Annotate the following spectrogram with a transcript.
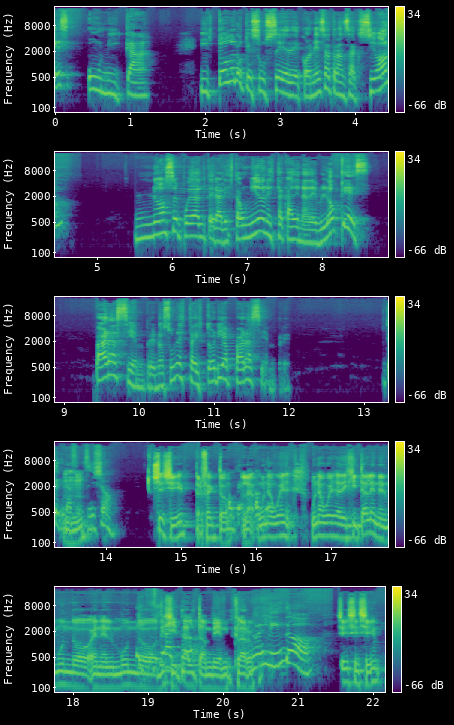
es única. Y todo lo que sucede con esa transacción no se puede alterar. Está unido en esta cadena de bloques para siempre. Nos une esta historia para siempre. ¿Te creas sencillo? Sí, sí, perfecto. Una, huella, una, huella, digital en el mundo, en el mundo digital también, claro. ¿No es lindo? Sí, sí, sí.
